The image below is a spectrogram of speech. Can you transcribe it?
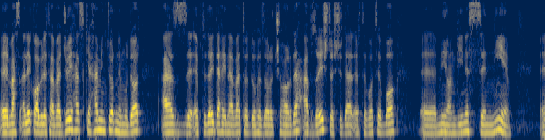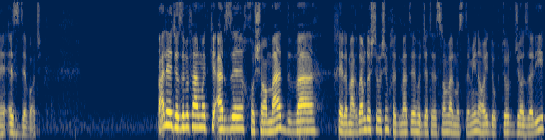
مسئله قابل توجهی هست که همینطور نمودار از ابتدای دهه 90 تا 2014 افزایش داشته در ارتباط با میانگین سنی ازدواج. بله اجازه بفرمایید که عرض خوش آمد و خیر مقدم داشته باشیم. خدمت حجت الاسلام و المسلمین آقای دکتر جازاری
